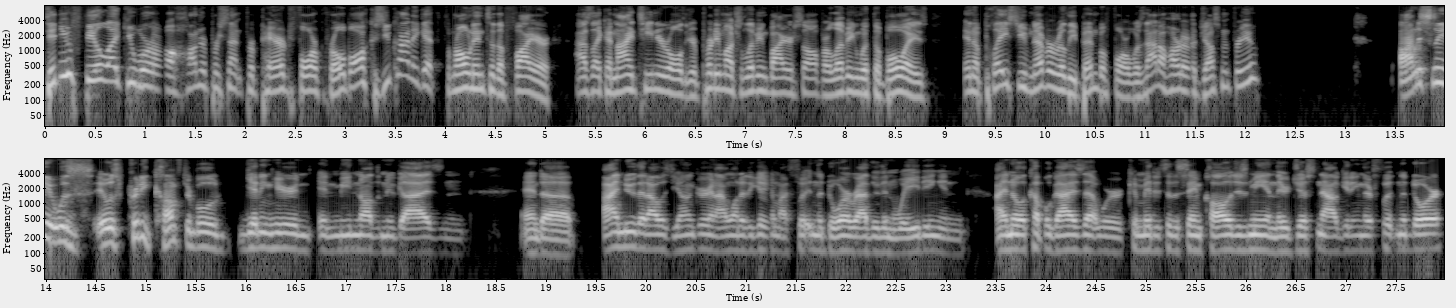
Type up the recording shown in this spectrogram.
Did you feel like you were hundred percent prepared for pro ball? Because you kind of get thrown into the fire as like a 19 year old. You're pretty much living by yourself or living with the boys in a place you've never really been before. Was that a hard adjustment for you? honestly it was it was pretty comfortable getting here and, and meeting all the new guys and and uh i knew that i was younger and i wanted to get my foot in the door rather than waiting and i know a couple guys that were committed to the same college as me and they're just now getting their foot in the door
